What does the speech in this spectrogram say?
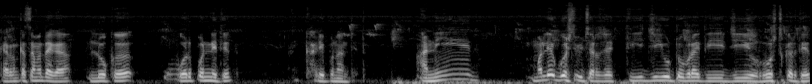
कारण कसं माहिती आहे का? लोक वर पण नेतात खाली पण आणतात. आणि मला एक गोष्ट विचारायची आहे. ती जी यूट्यूबर आहे ती जी रोस्ट करतात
